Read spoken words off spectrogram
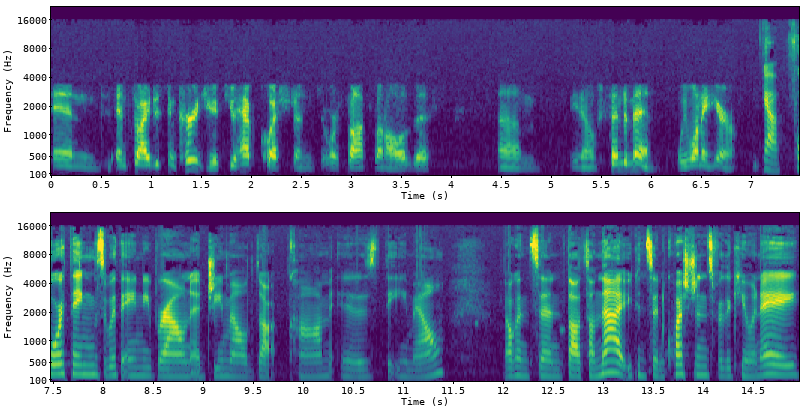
And and so I just encourage you if you have questions or thoughts on all of this, um, you know, send them in. We want to hear them. Yeah, four things with Amy Brown at gmail.com is the email. Y'all can send thoughts on that. You can send questions for the Q&A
